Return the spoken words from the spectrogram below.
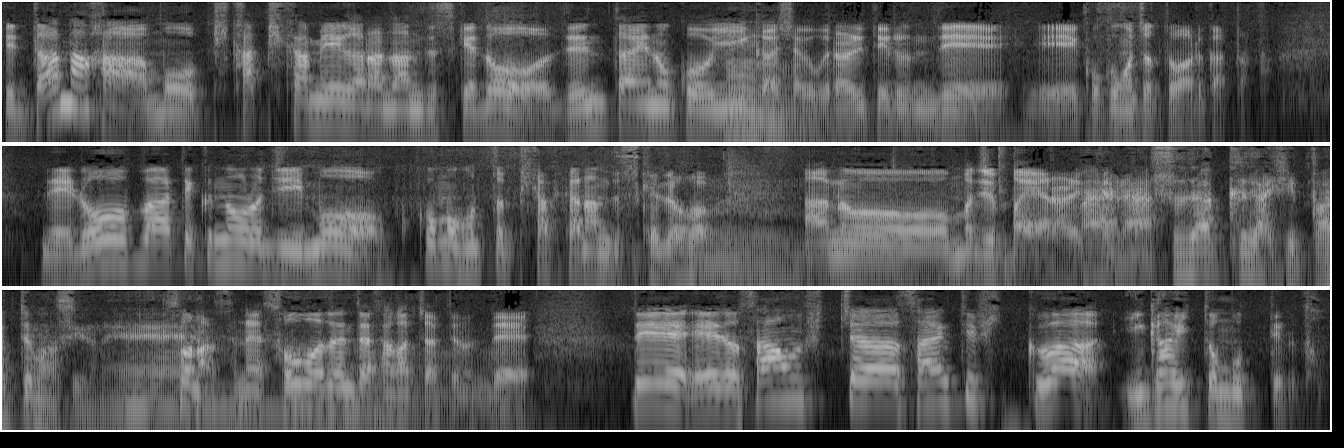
でダナハもピカピカ銘柄なんですけど、全体のこういい会社が売られてるんで、うん、えー、ここもちょっと悪かったと。でローバーテクノロジーも、ここも本当、ピカピカなんですけど、あのまあ、10%やられてる、ナスダックが引っ張ってますよね。そうなんですね、相場全体下がっちゃってるんで、でえーと、サンフィッチャーサイエンティフィックは意外と持ってると。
